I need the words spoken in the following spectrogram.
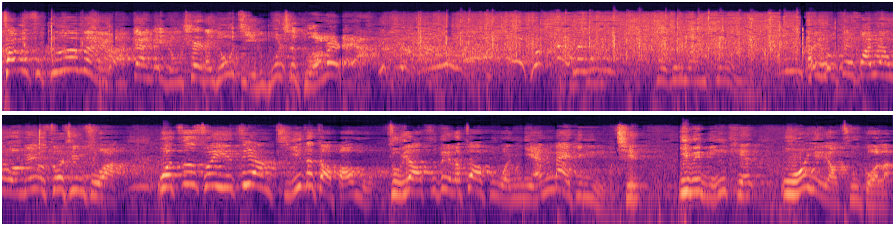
咱们是哥们呀！干这种事儿的有几个不是哥们儿的呀？太温暖性了。哎呦，这话让我没有说清楚啊！我之所以这样急着找保姆，主要是为了照顾我年迈的母亲，因为明天我也要出国了，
